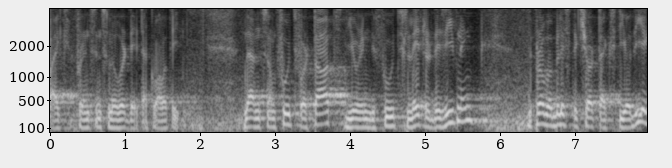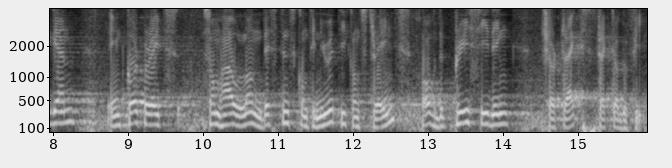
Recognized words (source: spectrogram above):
like, for instance, lower data quality. Then some food for thought during the food later this evening. The probabilistic short tracks TOD again incorporates somehow long distance continuity constraints of the preceding short tracks tractography.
